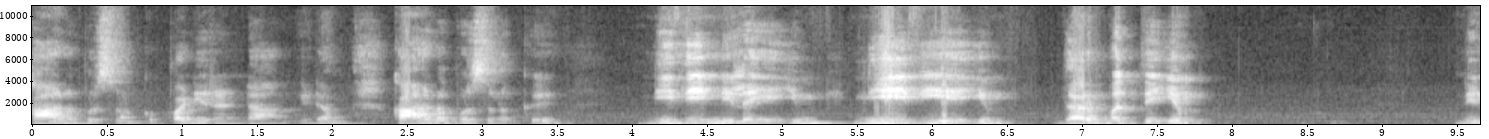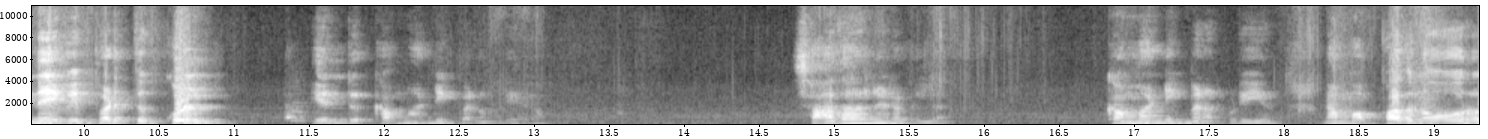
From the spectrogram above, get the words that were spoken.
காலபுருஷனுக்கு பனிரெண்டாம் இடம் காலபுருஷனுக்கு நிதி நிலையையும் நீதியையும் தர்மத்தையும் நினைவுபடுத்திக்கொள் என்று கமாண்டிங் பண்ணக்கூடிய இடம். சாதாரண இடம் இல்லை. கமாண்டிங் பண்ணக்கூடிய நம்ம பதினோரு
